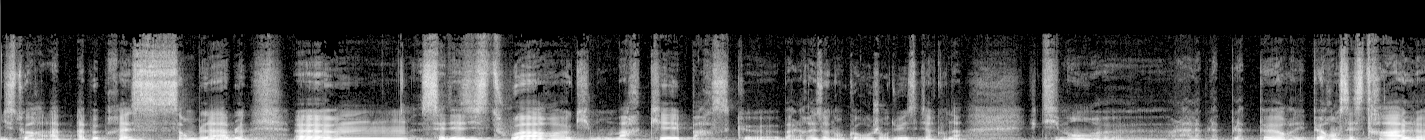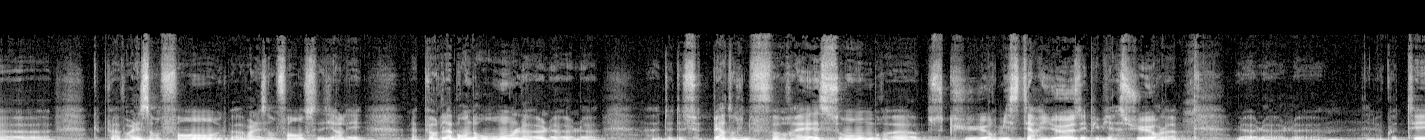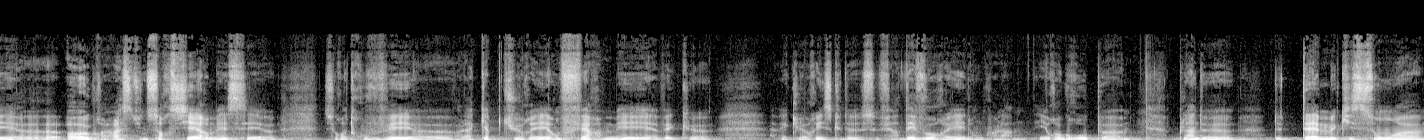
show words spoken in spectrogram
histoire à, peu près semblable. Euh, c'est des histoires qui m'ont marqué parce que bah, elles résonnent encore aujourd'hui. C'est-à-dire qu'on a effectivement la, peur, les peurs ancestrales que peuvent avoir les enfants, que peuvent avoir les enfants, c'est-à-dire les, la peur de l'abandon, le de, se perdre dans une forêt sombre, euh, obscure, mystérieuse, et puis bien sûr le, le, côté euh, ogre. Alors là, c'est une sorcière, mais c'est euh, se retrouver voilà, capturé, enfermé, avec, avec le risque de se faire dévorer. Donc voilà, il regroupe plein de, de, thèmes qui sont,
